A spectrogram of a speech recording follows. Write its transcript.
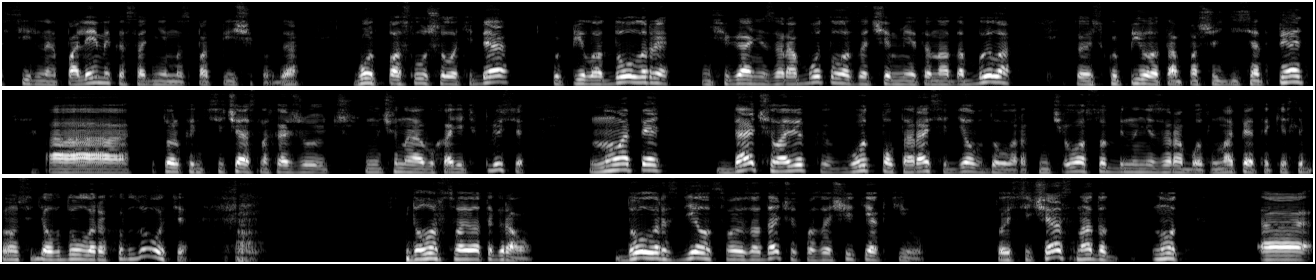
сильная полемика с одним из подписчиков, да, вот послушала тебя, купила доллары, нифига не заработала, зачем мне это надо было, то есть купила там по 65, а, только сейчас нахожу, начинаю выходить в плюсе, но опять, да, человек год-полтора сидел в долларах, ничего особенно не заработал, но опять-таки, если бы он сидел в долларах и в золоте, доллар свое отыграл, доллар сделал свою задачу по защите активов, то есть сейчас надо, ну вот, э,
